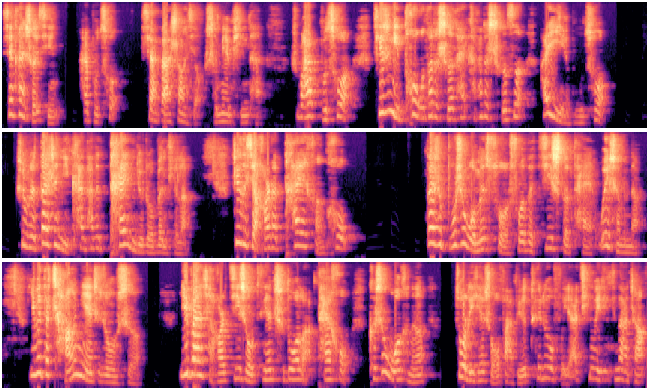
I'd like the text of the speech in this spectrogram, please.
先看舌形还不错，下大上小，舌面平坦，是不是还不错？其实你透过他的舌苔看他的舌色还也不错，是不是？但是你看他的苔你就知道问题了。这个小孩的苔很厚，但是不是我们所说的积食的苔？为什么呢？因为他常年是这种舌。一般小孩积食之前吃多了，苔厚。可是我可能做了一些手法，比如推六腑呀、清胃经、清大肠、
